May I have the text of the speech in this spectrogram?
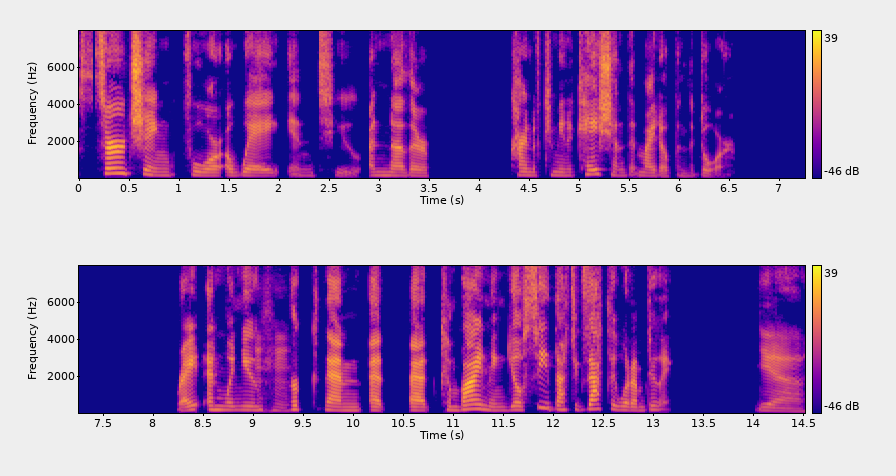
searching for a way into another kind of communication that might open the door. Right? And when you mm-hmm. look then at at combining you'll see that's exactly what i'm doing yeah.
